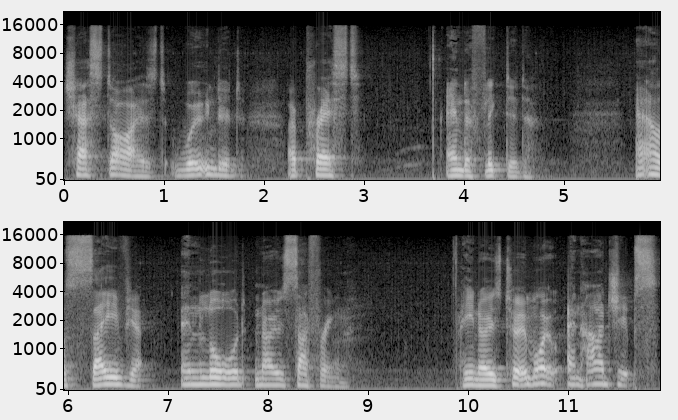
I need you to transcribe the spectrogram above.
chastised, wounded, oppressed, and afflicted. Our Saviour and Lord knows suffering. He knows turmoil and hardships.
